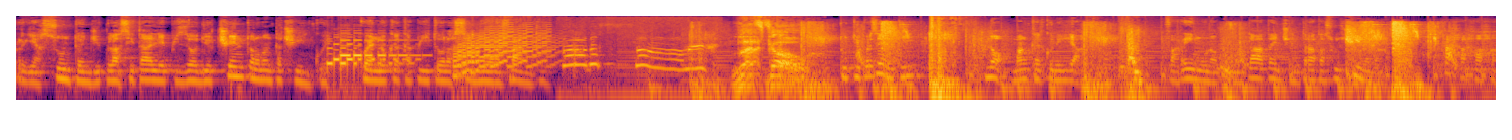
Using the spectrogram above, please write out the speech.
Riassunto in G Plus Italia episodio 195, quello che ha capito la signora Franca. Let's go! Tutti presenti? No, manca il conigliastro. Faremo una puntata incentrata sul cinema.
